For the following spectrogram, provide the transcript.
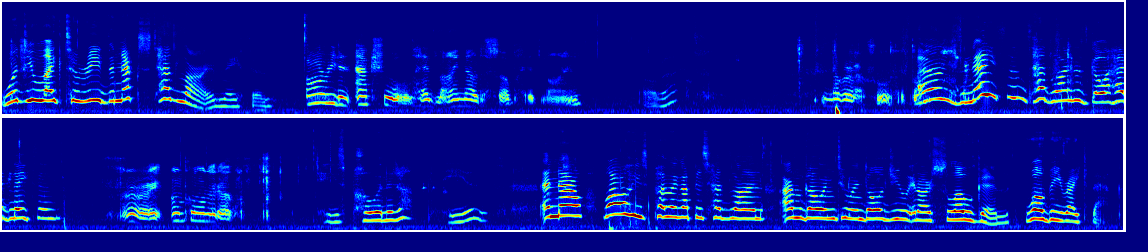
Would you like to read the next headline, Nathan? I'll read an actual headline, not a sub headline. All right. Another actual headline. And Nathan's headline is Go ahead, Nathan. Alright, I'm pulling it up. He's pulling it up. He is. And now, while he's pulling up his headline, I'm going to indulge you in our slogan. We'll be right back.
